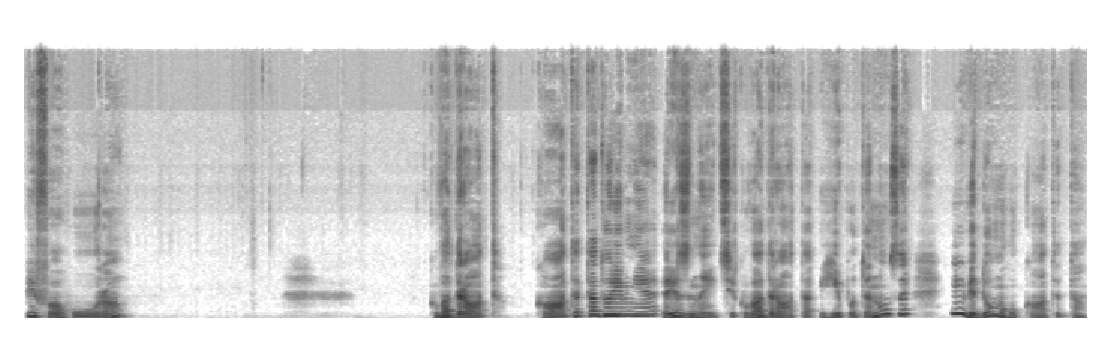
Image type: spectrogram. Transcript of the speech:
Піфагора квадрат катета дорівнює різниці квадрата гіпотенузи і відомого катета.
